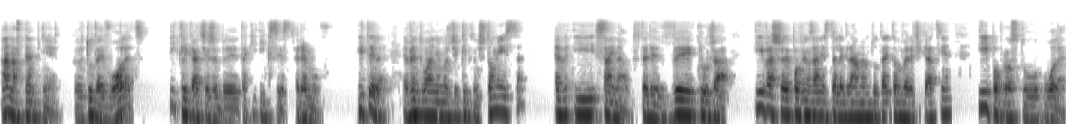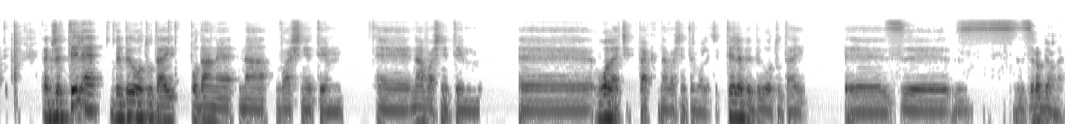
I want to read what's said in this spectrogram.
a następnie tutaj w wallet i klikacie, żeby taki X jest remove. I tyle. Ewentualnie możecie kliknąć w to miejsce i sign out. Wtedy wyklucza i wasze powiązanie z Telegramem, tutaj tą weryfikację i po prostu wallety. Także tyle by było tutaj podane na właśnie tym, e, na właśnie tym wallecie, tak? Na właśnie tym wallecie. Tyle by było tutaj e, z, z, zrobione,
